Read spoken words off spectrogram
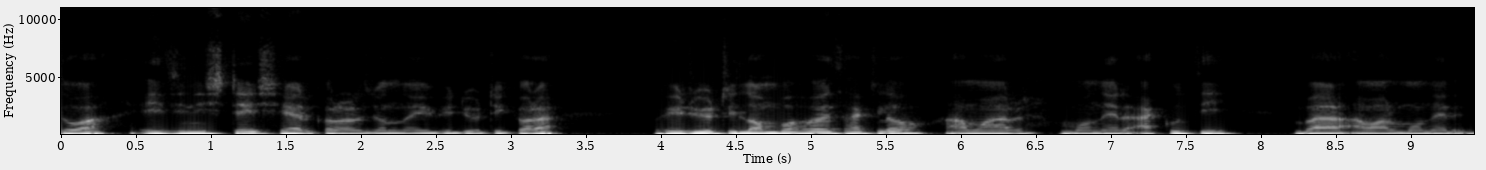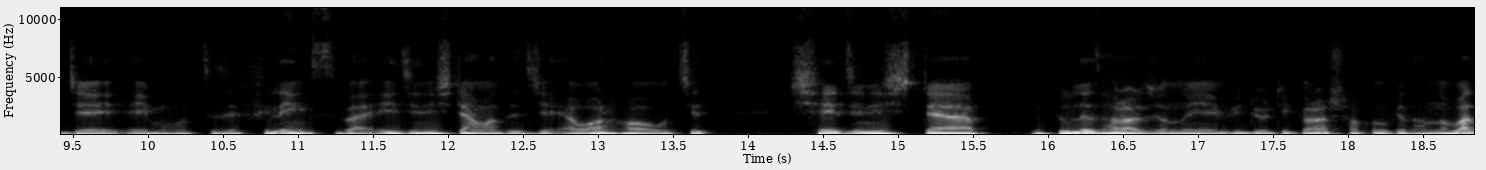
দোয়া। এই জিনিসটাই শেয়ার করার জন্য এই ভিডিওটি করা। ভিডিওটি লম্বা হয়ে থাকলেও আমার মনের আকুতি বা আমার মনের যে এই মুহূর্তে যে ফিলিংস বা এই জিনিসটা আমাদের যে অ্যাওয়ার হওয়া উচিত, সেই জিনিসটা তুলে ধরার জন্য এই ভিডিওটি করা। সকলকে ধন্যবাদ।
